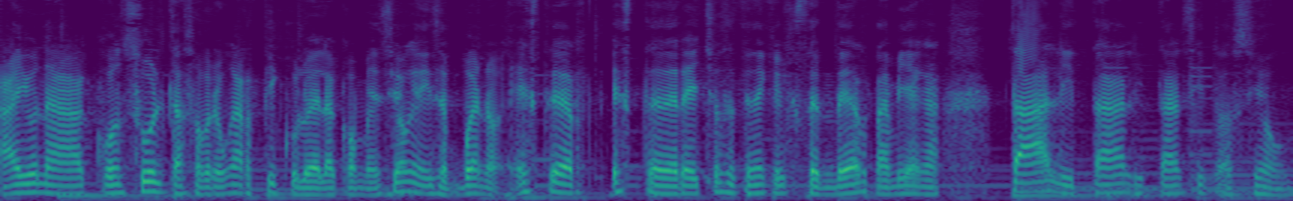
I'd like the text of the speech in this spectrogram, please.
hay una consulta sobre un artículo de la convención y dice, bueno, este, este derecho se tiene que extender también a tal y tal y tal situación.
